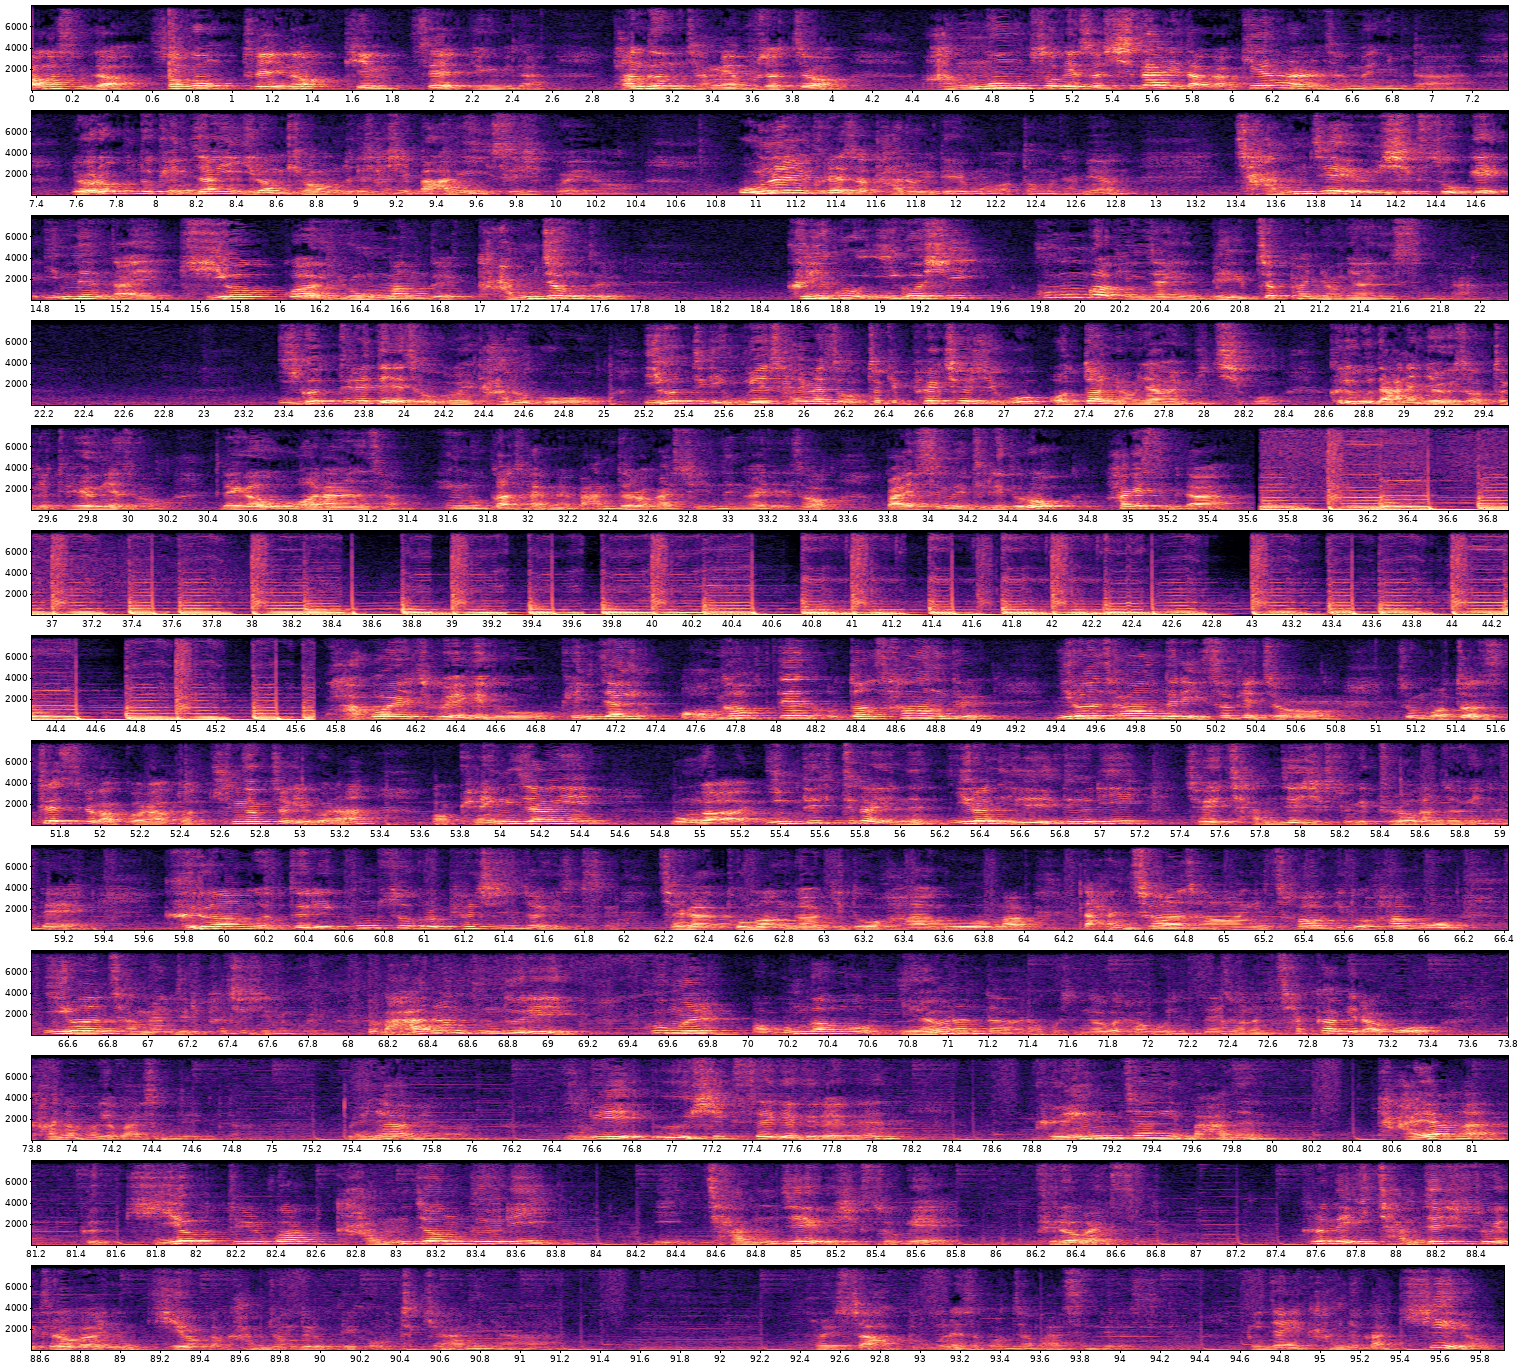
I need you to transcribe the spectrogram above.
반갑습니다. 성공 트레이너 김세윤입니다. 방금 장면 보셨죠? 악몽 속에서 시달리다가 깨어나는 장면입니다. 여러분도 굉장히 이런 경험들이 사실 많이 있으실 거예요. 오늘 그래서 다룰 내용은 어떤 거냐면 잠재의식 속에 있는 나의 기억과 욕망들, 감정들 그리고 이것이 꿈과 굉장히 밀접한 영향이 있습니다. 이것들에 대해서 오늘 다루고 이것들이 우리의 삶에서 어떻게 펼쳐지고 어떤 영향을 미치고 그리고 나는 여기서 어떻게 대응해서 내가 원하는 삶, 행복한 삶을 만들어 갈 수 있는가에 대해서 말씀을 드리도록 하겠습니다. 과거의 저에게도 굉장히 억압된 어떤 상황들 이런 상황들이 있었겠죠 좀 어떤 스트레스를 받거나 어떤 충격적이거나 어, 굉장히 뭔가 임팩트가 있는 이런 일들이 저의 잠재의식 속에 들어간 적이 있는데 그러한 것들이 꿈속으로 펼쳐진 적이 있었어요. 제가 도망가기도 하고 막 난처한 상황에 처하기도 하고 이런 장면들이 펼쳐지는 거예요. 많은 분들이 꿈을 어, 뭔가 뭐 예언한다 라고 생각을 하고 있는데 저는 착각이라고 강력하게 말씀드립니다. 왜냐하면 우리의 의식 세계들에는 굉장히 많은 다양한 그 기억들과 감정들이 이 잠재의식 속에 들어가 있어요. 그런데 이 잠재의식 속에 들어가 있는 기억과 감정들을 우리가 어떻게 아느냐? 벌써 앞부분에서 먼저 말씀드렸어요. 굉장히 강력한 키예요.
